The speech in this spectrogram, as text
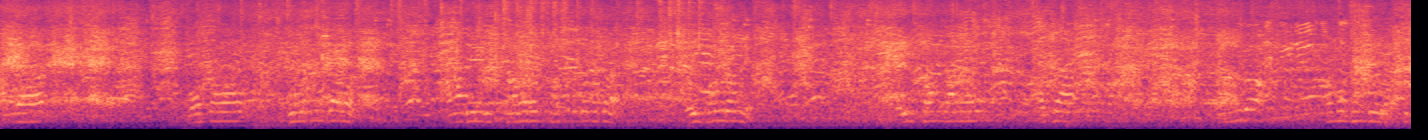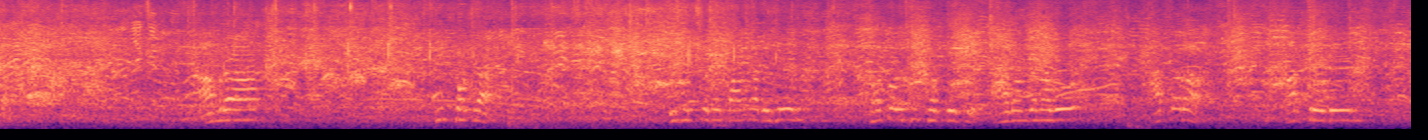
আমরা গত দুদিন যাবৎ আমাদের সাধারণ সচেতনতা এই সংগ্রামে। এই সংগ্রামে একটা সমর্থন করে রাখছিলাম আমরা শিক্ষকরা বিশেষ করে বাংলাদেশের সকল শিক্ষকদেরকে আহ্বান জানাব, আপনারা ছাত্রদের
